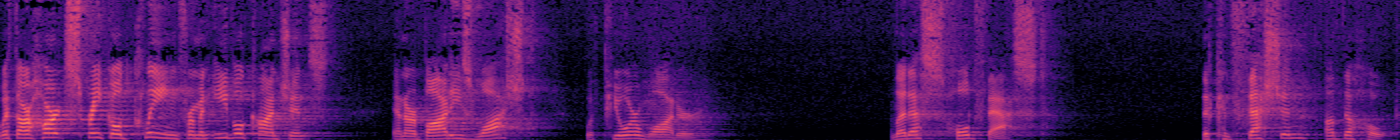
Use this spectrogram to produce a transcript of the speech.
with our hearts sprinkled clean from an evil conscience and our bodies washed with pure water. Let us hold fast the confession of the hope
